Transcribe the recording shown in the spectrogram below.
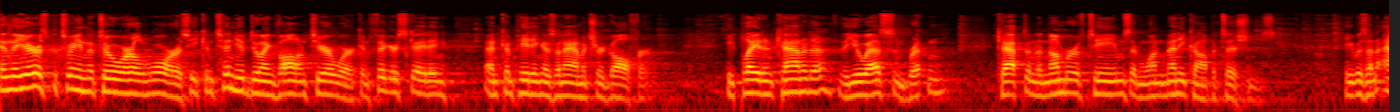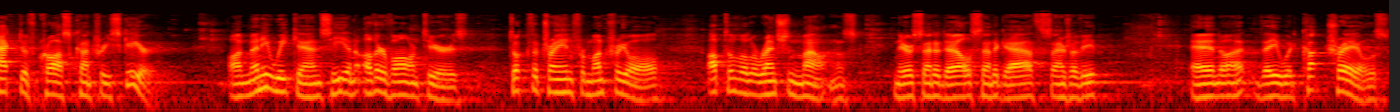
In the years between the two world wars, he continued doing volunteer work in figure skating and competing as an amateur golfer. He played in Canada, the US, and Britain, captained a number of teams, and won many competitions. He was an active cross country skier. On many weekends, he and other volunteers took the train from Montreal up to the Laurentian Mountains near Saint Adèle, Saint Agathe, Saint Jovite, and uh, they would cut trails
